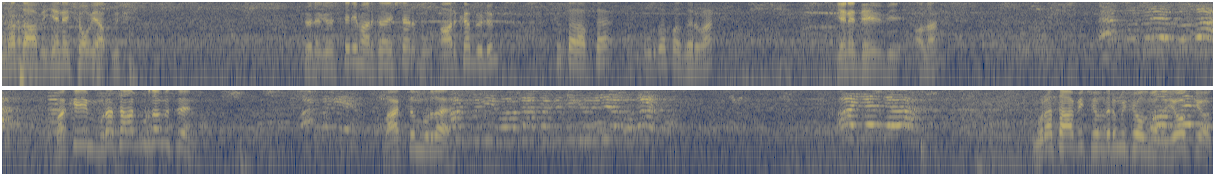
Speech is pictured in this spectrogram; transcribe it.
Murat abi gene şov yapmış. Şöyle göstereyim arkadaşlar. Bu arka bölüm şu tarafta burada pazarı var. Gene dev bir alan. Ben buradayım burada. Bakayım Murat abi burada mısın? Bak bakayım. Baktım burada. Bak Murat abi çıldırmış olmalı. Yok yok.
